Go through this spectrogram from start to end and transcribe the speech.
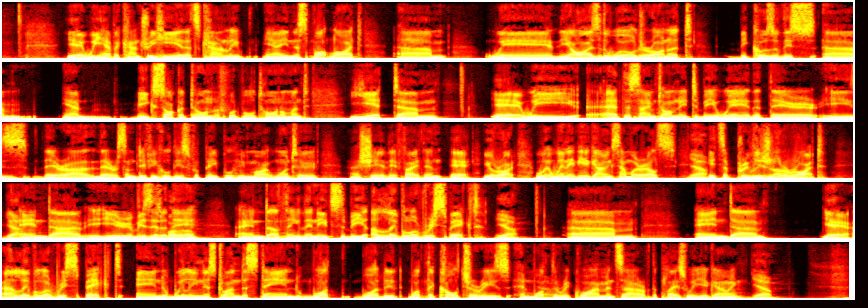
yeah, we have a country here that's currently, you know, in the spotlight, um, where the eyes of the world are on it because of this, um, you know, big soccer tournament, football tournament. Yet, um, yeah, we at the same time need to be aware that there is there are there are some difficulties for people who might want to uh, share their faith. And yeah, you're right. Whenever you're going somewhere else, yeah. it's a privilege, not a right. Yeah. And uh, you're a visitor Spot there, on. and I think there needs to be a level of respect. Yeah. Um, and um, yeah, a level of respect and a willingness to understand what what it what the culture is and what yeah. the requirements are of the place where you're going. Yeah.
